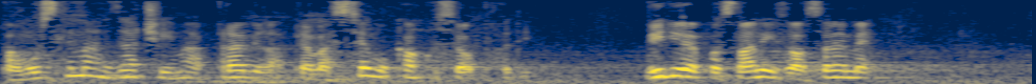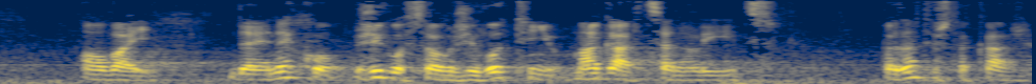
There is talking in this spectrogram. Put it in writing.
Pa musliman znači ima pravila prema svemu kako se ophodi. Vidio je poslanik sallallahu alejhi ovaj da je neko žigosao životinju magarca na licu. Pa znate šta kaže?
